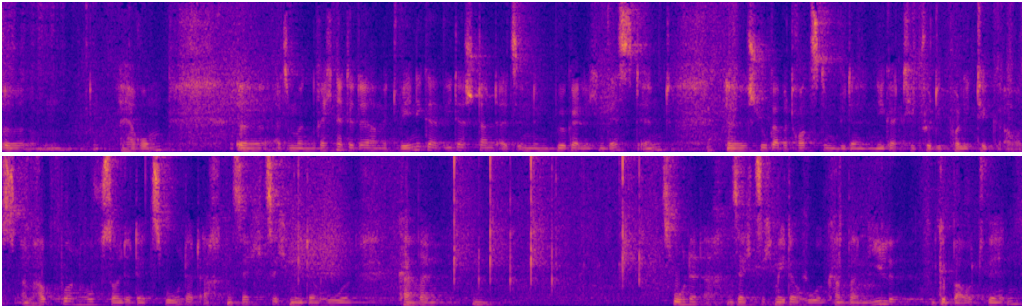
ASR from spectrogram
äh, herum, Äh, also man rechnete da mit weniger Widerstand als in dem bürgerlichen Westend, äh, schlug aber trotzdem wieder negativ für die Politik aus. Am Hauptbahnhof sollte der 268 Meter hohe Kampan 268 Meter hohe Campanile gebaut werden,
